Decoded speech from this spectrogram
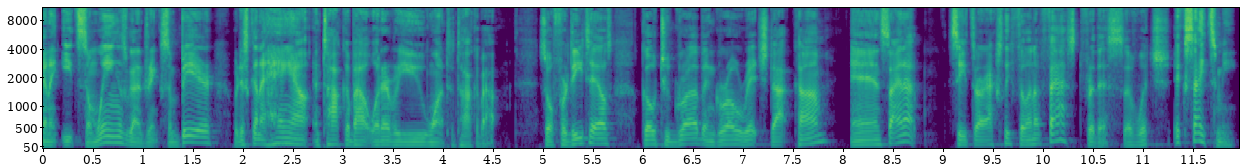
Going to eat some wings, we're going to drink some beer, we're just going to hang out and talk about whatever you want to talk about. So for details, go to grubandgrowrich.com and sign up. Seats are actually filling up fast for this, of which excites me.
